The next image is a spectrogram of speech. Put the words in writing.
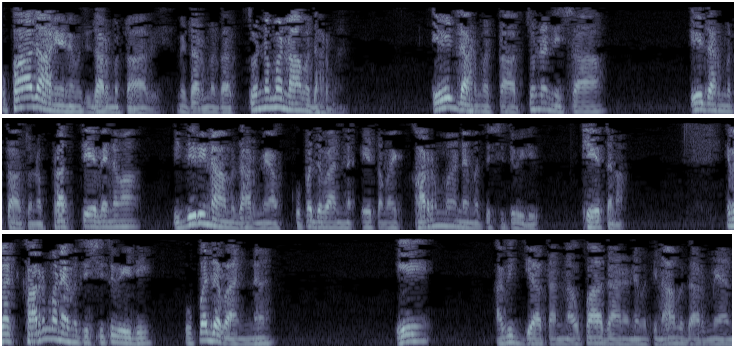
උපාදානය නැමැති ධර්මතාවය. මේ ධර්මතා තුනම නාම ධර්ම. ඒ ධර්මතා තුන නිසා ඒ ධර්මතා තුන ප්‍රත්‍ය වෙනවා ඉදිරි නාම ධර්මයක් උපදවන්න ඒ තමයි කර්ම නැමැති සිතුවිලි චේතනා. එවත් කර්ම නැමැති සිතුවිලි උපදවන්න ඒ අවිද්‍යාව තණ්හා උපාදාන නැමැති නාම ධර්මයන්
